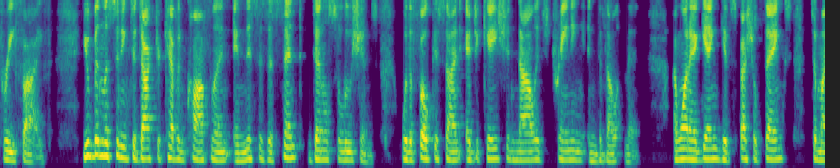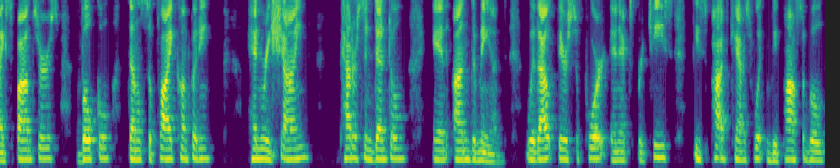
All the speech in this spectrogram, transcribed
4235. You've been listening to Dr. Kevin Coughlin, and this is Ascent Dental Solutions with a focus on education, knowledge, training, and development. I want to again give special thanks to my sponsors, Vocal Dental Supply Company, Henry Schein, Patterson Dental, and On Demand. Without their support and expertise, these podcasts wouldn't be possible.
